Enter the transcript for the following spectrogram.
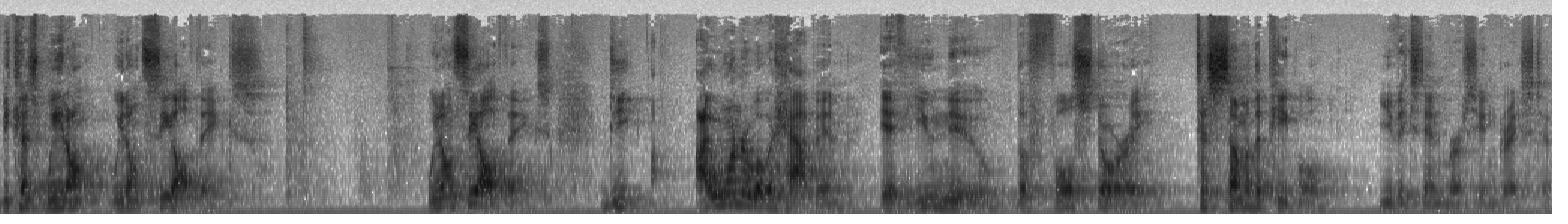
Because we don't, we don't see all things. We don't see all things. You, I wonder what would happen if you knew the full story to some of the people you've extended mercy and grace to.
